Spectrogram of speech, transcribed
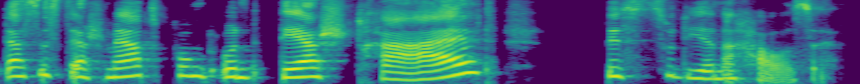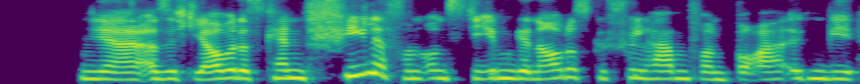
Das ist der Schmerzpunkt und der strahlt bis zu dir nach Hause. Ja, also ich glaube, das kennen viele von uns, die eben genau das Gefühl haben von, boah, irgendwie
